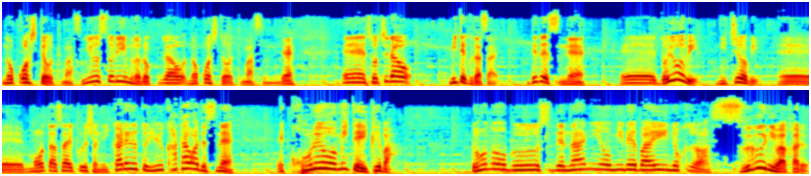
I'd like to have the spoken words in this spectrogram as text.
残しておきます。ユーストリームの録画を残しておきますんで、えー、そちらを見てください。でですね、えー、土曜日、日曜日、えー、モーターサイクルショーに行かれるという方はですね、えこれを見ていけば、どのブースで何を見ればいいのかがすぐにわかる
